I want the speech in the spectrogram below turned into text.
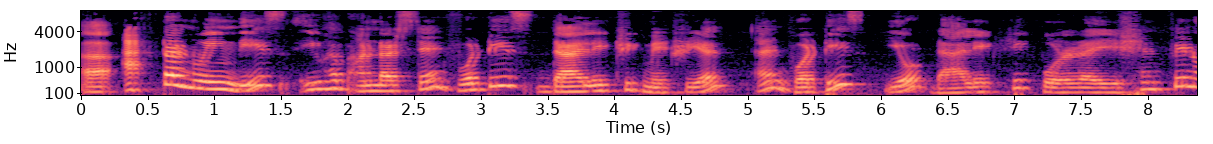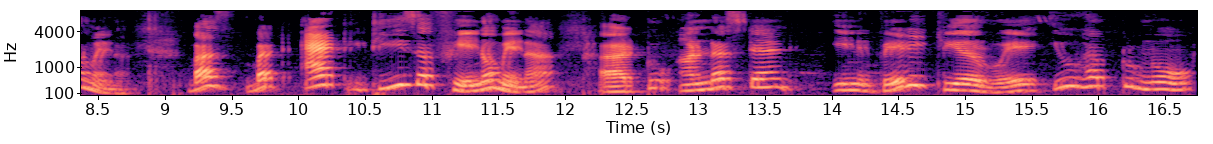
uh, after knowing this you have understand what is dielectric material and what is your dielectric polarization phenomena. But but at it is a phenomena uh, to understand in a very clear way you have to know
